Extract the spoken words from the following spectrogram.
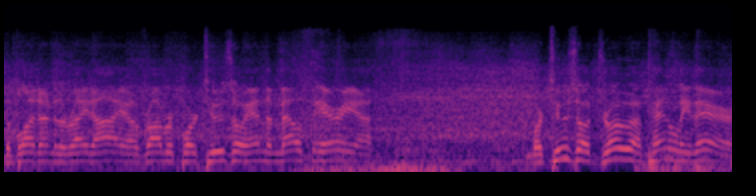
the blood under the right eye of Robert Bortuzzo and the mouth area. Bortuzzo drew a penalty there.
